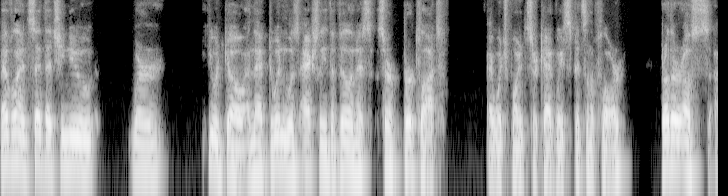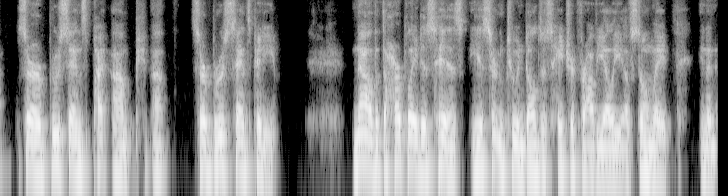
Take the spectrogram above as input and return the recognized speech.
Beveline said that she knew where he would go, and that Dwyn was actually the villainous Sir Bertlot, at which point Sir Cadway spits on the floor, brother of Sir Bruce Sans, um, uh, Sir Bruce Sans Pity. Now that the Heartblade is his, he is certain to indulge his hatred for Avieli of Stoneleigh in an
